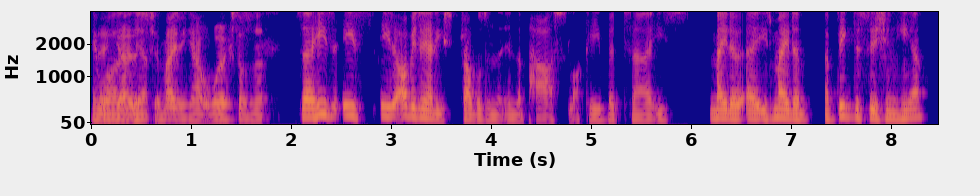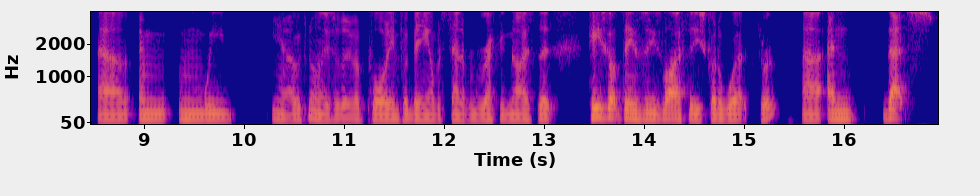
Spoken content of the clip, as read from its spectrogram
It There was. Yeah. It's amazing how it works, doesn't it? So he's he's he obviously had his troubles in the in the past, Lachie, but uh, he's made a he's made a, a big decision here, uh, and, and we you know we can only sort of applaud him for being able to stand up and recognize that he's got things in his life that he's got to work through, uh, and that's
